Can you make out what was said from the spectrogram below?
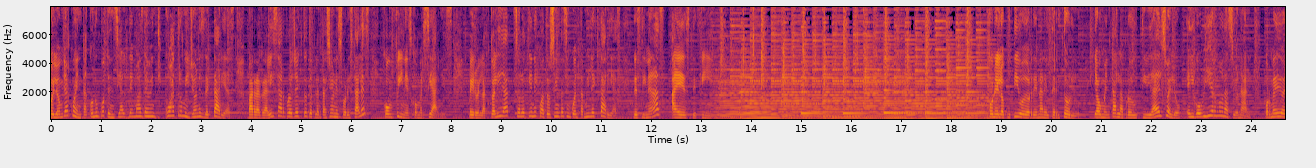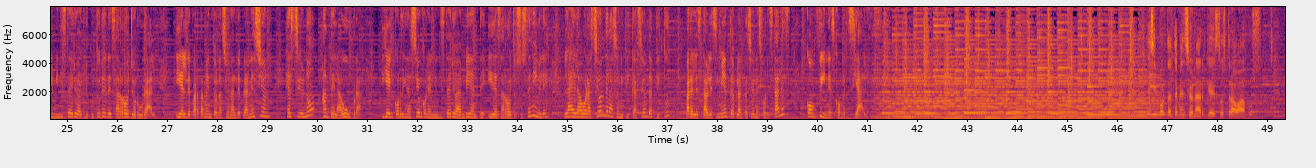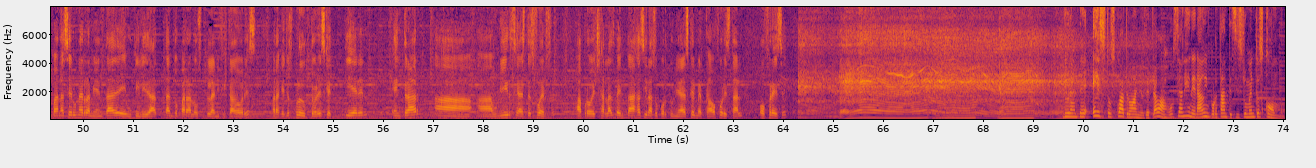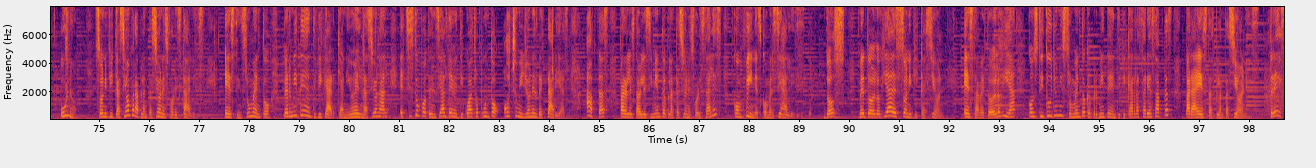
Colombia cuenta con un potencial de más de 24 millones de hectáreas para realizar proyectos de plantaciones forestales con fines comerciales, pero en la actualidad solo tiene 450 mil hectáreas destinadas a este fin. Con el objetivo de ordenar el territorio y aumentar la productividad del suelo, el Gobierno Nacional, por medio del Ministerio de Agricultura y Desarrollo Rural y el Departamento Nacional de Planeación, gestionó ante la UPRA y en coordinación con el Ministerio de Ambiente y Desarrollo Sostenible, la elaboración de la zonificación de aptitud para el establecimiento de plantaciones forestales con fines comerciales. Es importante mencionar que estos trabajos van a ser una herramienta de utilidad tanto para los planificadores, para aquellos productores que quieren entrar a, unirse a este esfuerzo, aprovechar las ventajas y las oportunidades que el mercado forestal ofrece. Durante estos cuatro años de trabajo se han generado importantes instrumentos como 1. Zonificación para plantaciones forestales. Este instrumento permite identificar que a nivel nacional existe un potencial de 24.8 millones de hectáreas aptas para el establecimiento de plantaciones forestales con fines comerciales. 2. Metodología de zonificación. Esta metodología constituye un instrumento que permite identificar las áreas aptas para estas plantaciones. 3.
